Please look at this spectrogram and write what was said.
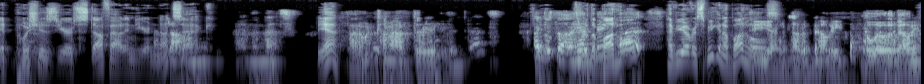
it pushes your stuff out into your nutsack. And the nuts. Yeah. I thought it would come out the The nuts? Through I just thought I through had the big butthole? nuts. Have you ever? Speaking of buttholes, the, uh, no, the belly below the belly.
